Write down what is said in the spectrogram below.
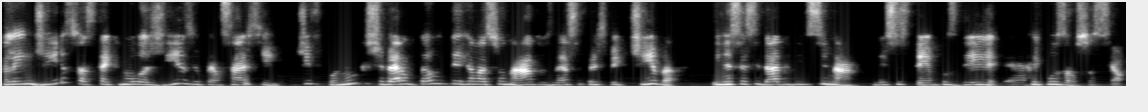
Além disso, as tecnologias e o pensar científico nunca estiveram tão interrelacionados nessa perspectiva e necessidade de ensinar nesses tempos de é, reclusão social.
